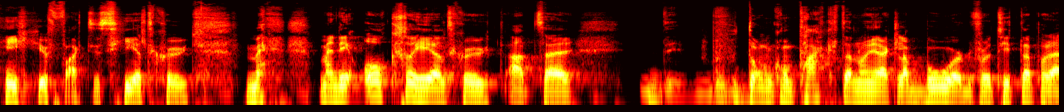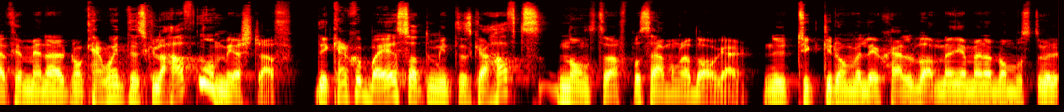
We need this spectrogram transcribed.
det är ju faktiskt helt sjukt. Men, men det är också helt sjukt att så här, de kontaktar någon jäkla board för att titta på det här. För jag menar, de kanske inte skulle ha haft någon mer straff. Det kanske bara är så att de inte ska ha haft någon straff på så här många dagar. Nu tycker de väl det själva, men jag menar, de måste väl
